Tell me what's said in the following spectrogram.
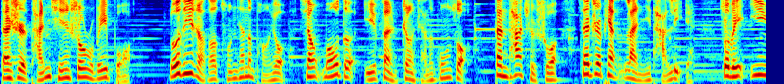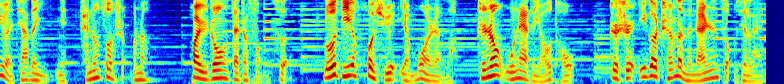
但是弹琴收入微薄。罗迪找到从前的朋友，想谋得一份挣钱的工作，但他却说，在这片烂泥潭里，作为音乐家的你还能做什么呢？话语中带着讽刺。罗迪或许也默认了，只能无奈地摇头。这时，一个沉稳的男人走进来，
